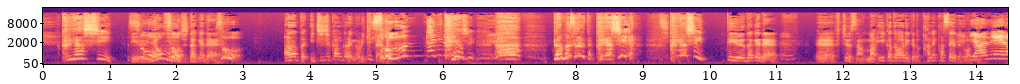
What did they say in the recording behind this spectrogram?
「悔しい」っていうそう4文字だけでそあなた1時間くらい乗り切う。ったよ。そんなに悔しい。はあ騙された。悔しい。悔しいっていうだけで、えー府中さんまあ言い方悪いけど金稼いでるわけ。よやめろ。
